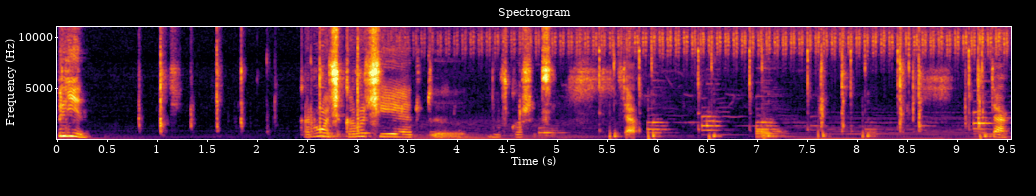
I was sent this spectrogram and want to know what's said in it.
Блин. Короче, короче, я тут э, немножко ошибся. Так. Так.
